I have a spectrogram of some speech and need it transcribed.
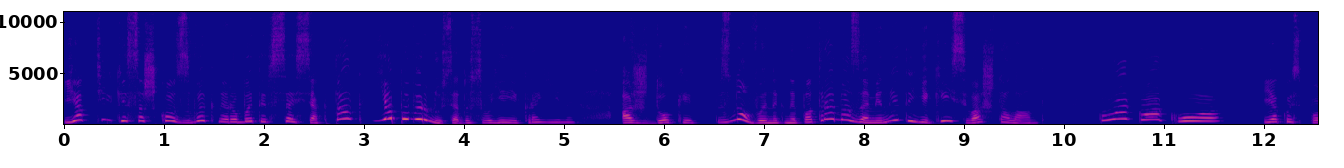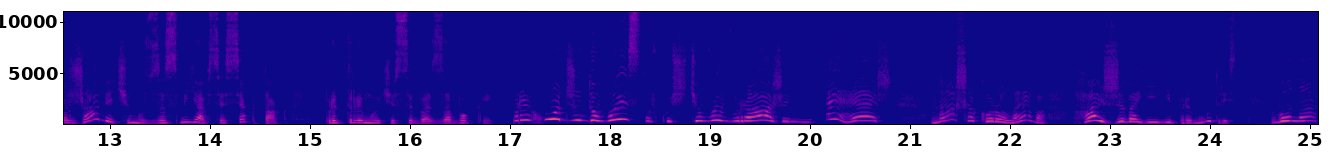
Як тільки Сашко звикне робити все сяк так, я повернуся до своєї країни, аж доки знов виникне потреба замінити якийсь ваш талант. Ква-ква-ква. Якось по жабячому засміявся сяк-так, притримуючи себе за боки. Приходжу до висновку, що ви вражені. Еге ж, наша королева, хай живе її премудрість, вона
